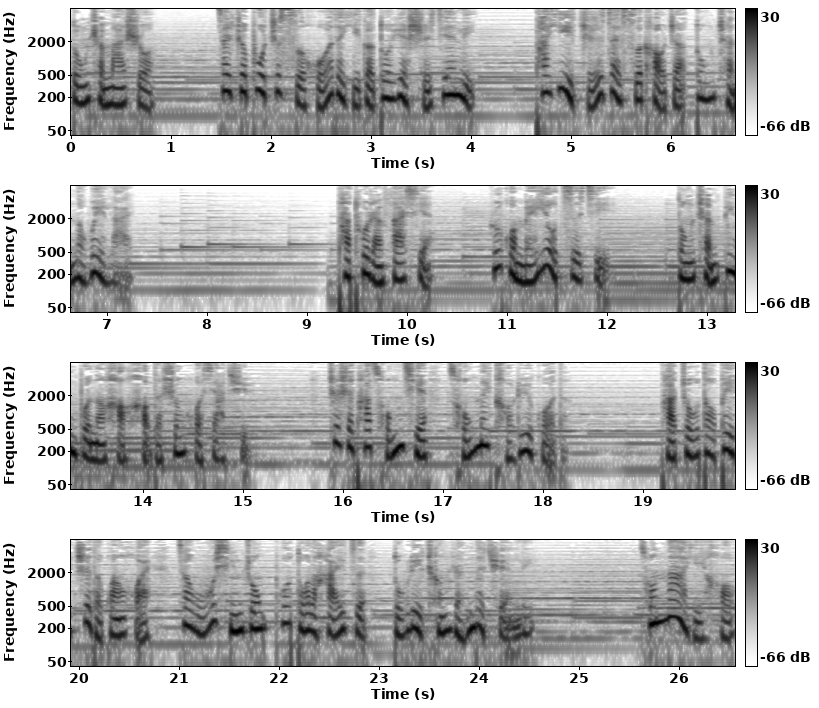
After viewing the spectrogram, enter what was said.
东辰妈说，在这不知死活的一个多月时间里，她一直在思考着东辰的未来。她突然发现，如果没有自己，东辰并不能好好的生活下去。这是他从前从没考虑过的。他周到备至的关怀，在无形中剥夺了孩子独立成人的权利。从那以后，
